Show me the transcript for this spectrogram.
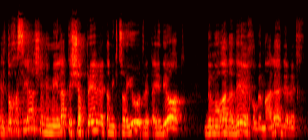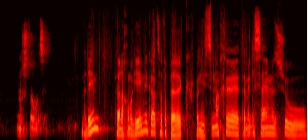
אל תוך עשייה שממילא תשפר את המקצועיות ואת הידיעות במורד הדרך או במעלה הדרך, איך שאתה רוצה. מדהים, ואנחנו מגיעים לקראת סוף הפרק, ואני אשמח uh, תמיד לסיים איזשהו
